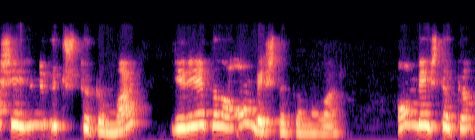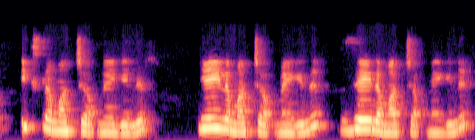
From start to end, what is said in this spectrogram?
şehrinde 3 takım var. Geriye kalan 15 takım mı var? 15 takım X ile maç yapmaya gelir. Y ile maç yapmaya gelir. Z ile maç yapmaya gelir.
